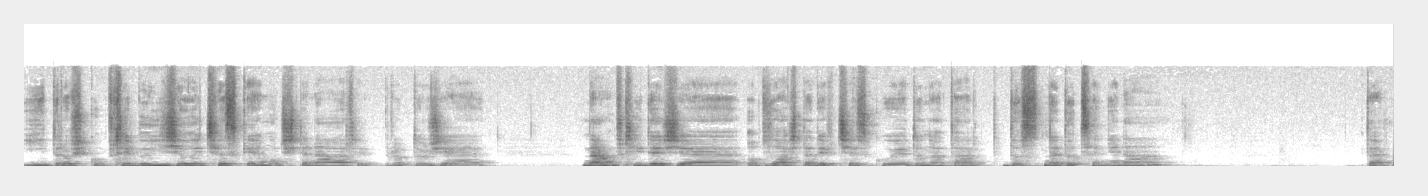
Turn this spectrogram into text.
jí trošku přiblížili českému čtenáři, protože nám přijde, že obzvlášť tady v Česku je Donna Tartt dost nedoceněná, tak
